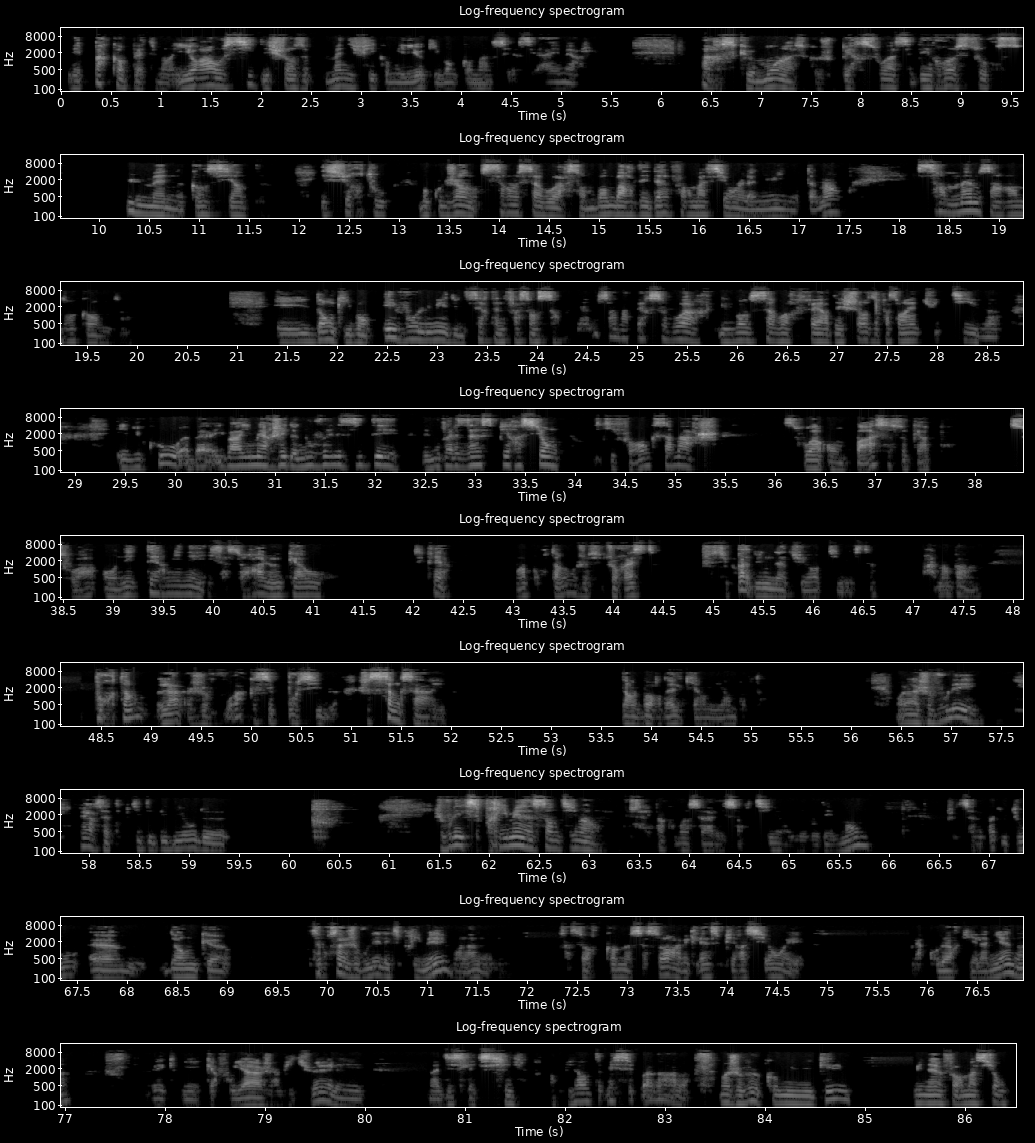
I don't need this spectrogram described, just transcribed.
mais pas complètement. Il y aura aussi des choses magnifiques au milieu qui vont commencer à émerger. parce que moi, ce que je perçois, c'est des ressources humaines conscientes. Et surtout, beaucoup de gens, sans le savoir, sont bombardés d'informations la nuit notamment, sans même s'en rendre compte. Et donc, ils vont évoluer d'une certaine façon sans même s'en apercevoir. Ils vont savoir faire des choses de façon intuitive. Et du coup, eh ben, il va émerger de nouvelles idées, de nouvelles inspirations qui feront que ça marche. Soit on passe ce cap, soit on est terminé. Ça sera le chaos. C'est clair. Moi, pourtant, je, je reste, je suis pas d'une nature optimiste. Vraiment pas. Hein. Pourtant, là, je vois que c'est possible. Je sens que ça arrive. Dans le bordel qui est ennuyant pourtant. Voilà, je voulais faire cette petite vidéo de... Je voulais exprimer un sentiment. Je savais pas comment ça allait sortir au niveau des mots. Je ne savais pas du tout. Euh, donc, euh, c'est pour ça que je voulais l'exprimer. Voilà, ça sort comme ça sort avec l'inspiration et la couleur qui est la mienne. Avec mes cafouillages habituels et ma dyslexie ambiante, mais c'est pas grave. Moi, je veux communiquer une information,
